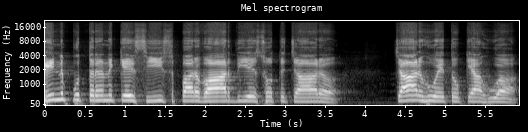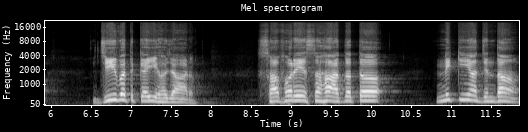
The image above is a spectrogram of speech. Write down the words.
इन पुत्रन के शीस पर वार दिए सुत चार चार हुए तो क्या हुआ जीवत कई हजार ਸਫਰੇ ਸ਼ਹਾਦਤ ਨਿੱਕੀਆਂ ਜਿੰਦਾਂ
